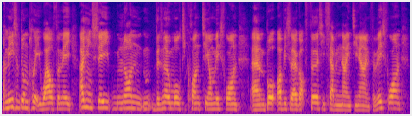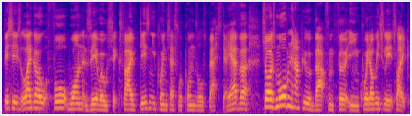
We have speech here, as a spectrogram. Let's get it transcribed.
And these have done pretty well for me. As you can see, none, there's no multi-quantity on this one. Um, but obviously I got 37.99 for this one. This is Lego 41065 Disney Princess Rapunzel's Best Day Ever. So I was more than happy with that from 13 quid. Obviously it's like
